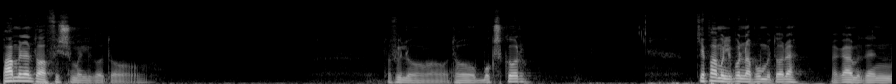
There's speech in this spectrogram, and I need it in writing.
πάμε να το αφήσουμε λίγο το, το φίλο, το box score. Και πάμε λοιπόν να πούμε τώρα, να, κάνουμε την,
